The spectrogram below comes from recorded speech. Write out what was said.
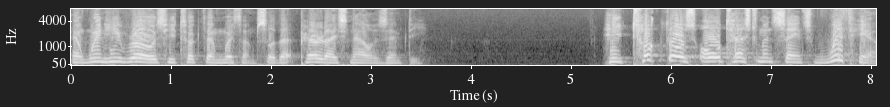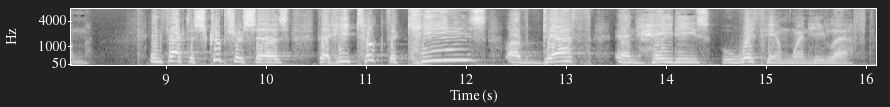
and when he rose, he took them with him, so that paradise now is empty. He took those Old Testament saints with him in fact, the scripture says that he took the keys of death and Hades with him when he left.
